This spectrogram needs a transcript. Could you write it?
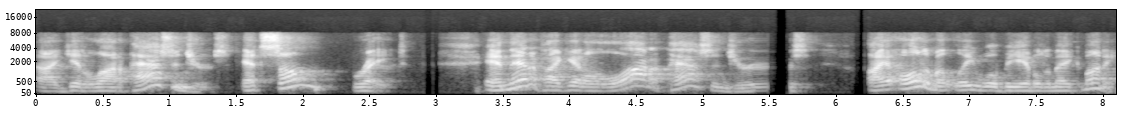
I get a lot of passengers at some rate. And then, if I get a lot of passengers, I ultimately will be able to make money.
